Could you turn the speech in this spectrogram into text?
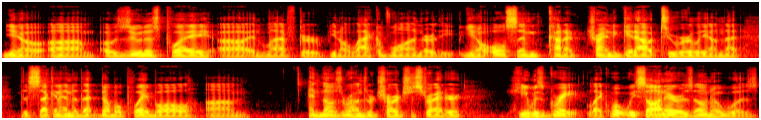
you know um, Ozuna's play uh, in left, or you know lack of one, or the you know Olson kind of trying to get out too early on that the second end of that double play ball, um, and those runs were charged to Strider. He was great. Like what we saw in Arizona was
